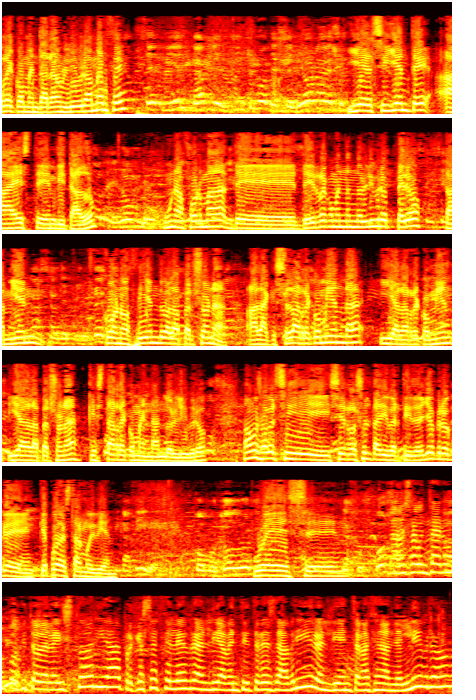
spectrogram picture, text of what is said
recomendará un libro a Merce y el siguiente a este invitado. Una forma de, ir recomendando el libro, pero también conociendo a la persona a la que se la recomienda y a la, y a la persona que está recomendando el libro. Vamos a ver si, resulta divertido. Yo creo que, puede estar muy bien. Pues eh, vamos a contar un poquito de la historia, porque se celebra el día 23 de abril, el Día Internacional del Libro.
